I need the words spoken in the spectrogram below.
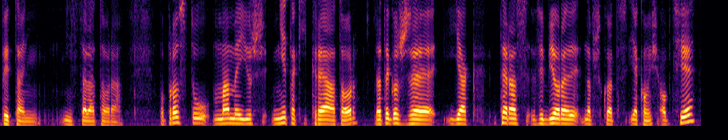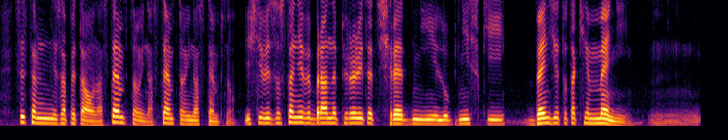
pytań instalatora. Po prostu mamy już nie taki kreator, dlatego że jak teraz wybiorę na przykład jakąś opcję, system mnie zapyta o następną i następną i następną. Jeśli zostanie wybrany priorytet średni lub niski, będzie to takie menu. mm,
